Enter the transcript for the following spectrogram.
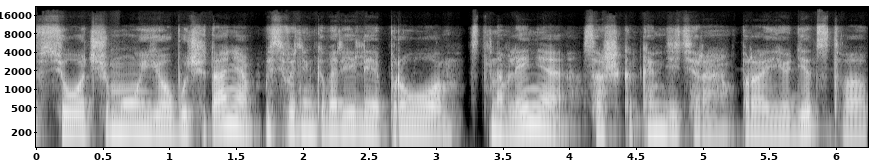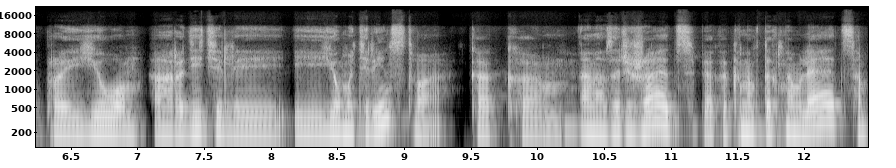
все, чему ее обучит Аня. Мы сегодня говорили про становление Саши как кондитера, про ее детство, про ее а, родителей и ее материнство, как она заряжает себя, как она вдохновляется.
